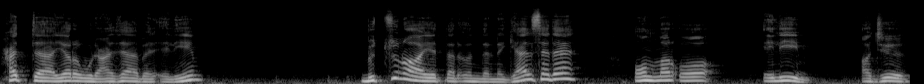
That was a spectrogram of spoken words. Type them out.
Hatta yaravul azabel elim. Bütün ayetler önlerine gelse de onlar o elim, acı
